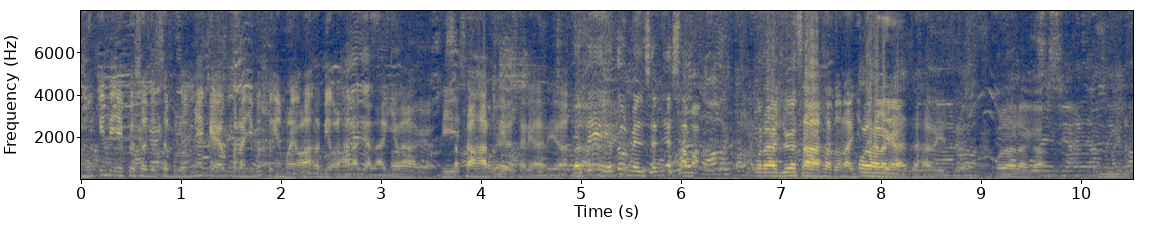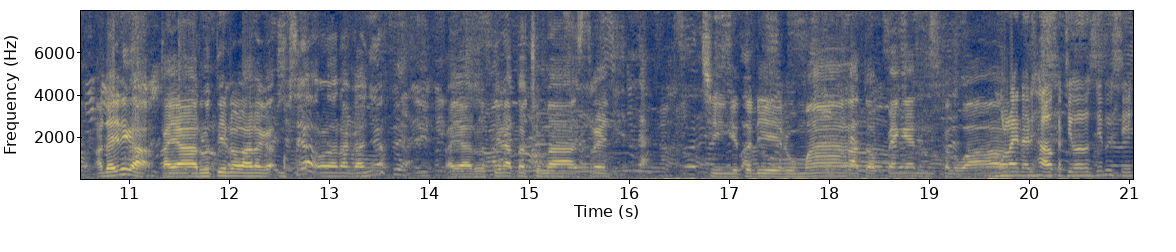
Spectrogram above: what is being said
Mungkin di episode sebelumnya kayak pernah nyebut pengen mulai olahraga lebih olahraga lagi lah Olahraga. di salah satu di sehari-hari ya. berarti itu mentionnya sama. Pernah juga salah satu lagi olahraga. ya hal itu. Olahraga. Hmm. ada ini gak kayak rutin olahraga maksudnya olahraganya kayak rutin atau cuma stretching gitu di rumah atau pengen keluar? Mulai dari hal kecil situ sih.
